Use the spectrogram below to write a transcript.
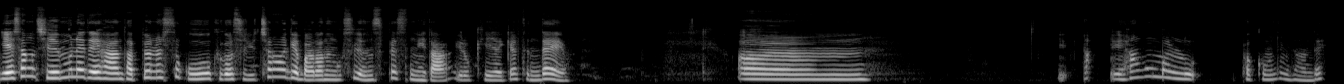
예상 질문에 대한 답변을 쓰고 그것을 유창하게 말하는 것을 연습했습니다. 이렇게 이야기할 텐데, 음, 이, 이 한국말로 바꾸면 좀 이상한데?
